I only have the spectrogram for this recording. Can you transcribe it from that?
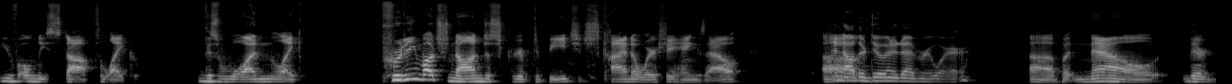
you've only stopped like this one like pretty much nondescript beach it's just kind of where she hangs out and now they're Um, doing it everywhere. uh but now they're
